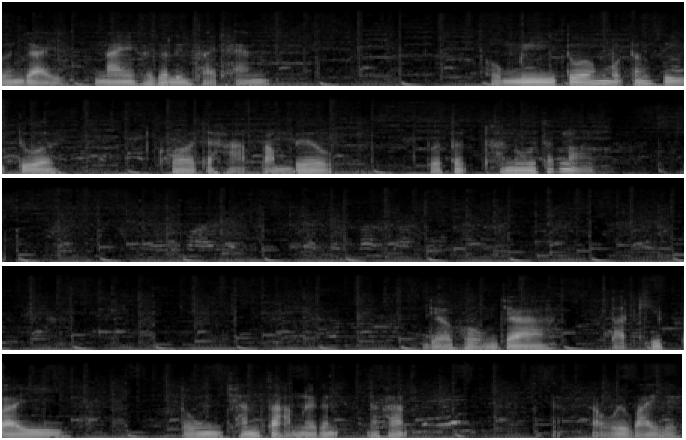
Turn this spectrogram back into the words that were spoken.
่วนใหญ่ในเขาจะเล่นสายแท้ง ผมมีตัวหมดทั้ง 4 ตัวก็จะหาปั๊มเบล ตัวธนูสักหน่อยเดี๋ยวผมจะตัดคลิปไปตรงชั้น 3 เลยกันนะครับ เอาไวๆเลย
